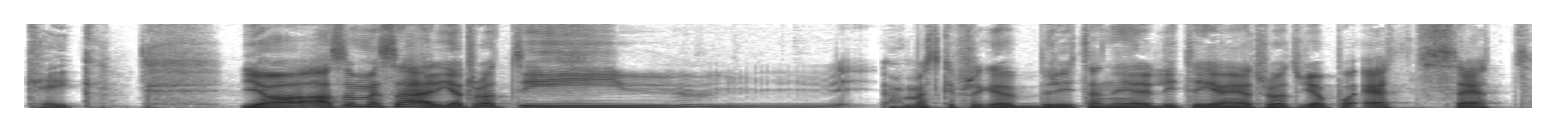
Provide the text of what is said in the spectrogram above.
cake. Ja, alltså men så här. Jag tror att i... Om jag ska försöka bryta ner det lite grann. Jag tror att jag på ett sätt...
